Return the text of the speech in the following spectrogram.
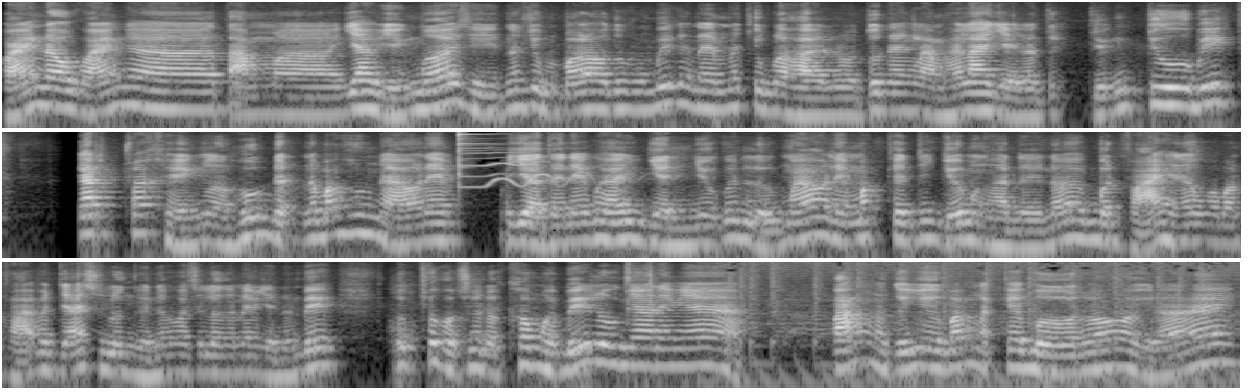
Khoảng đâu khoảng uh, tầm uh, giao diện mới thì nói chung là bao lâu tôi không biết anh em nói chung là hồi rồi tôi đang làm highlight vậy là tôi vẫn chưa biết cách phát hiện là hướng địch nó bắn hướng nào anh em. Bây giờ thì anh em có thể nhìn vô cái lượng máu anh em mắc trên chính giữa màn hình thì nó bên phải thì nó qua bên phải bên trái sau lưng thì nó qua sau lưng anh em nhìn anh biết. Lúc trước hồi xưa là không hề biết luôn nha anh em nha bắn là kiểu như bắn là cái bừa thôi, đấy.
